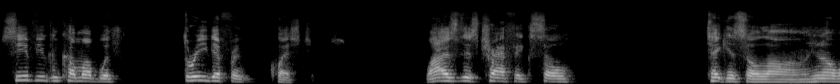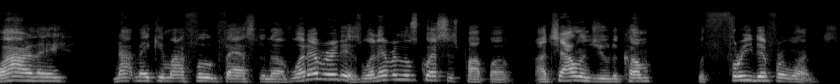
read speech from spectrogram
See if you can come up with three different questions. Why is this traffic so taking so long? You know, why are they not making my food fast enough? Whatever it is, whatever those questions pop up, I challenge you to come with three different ones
